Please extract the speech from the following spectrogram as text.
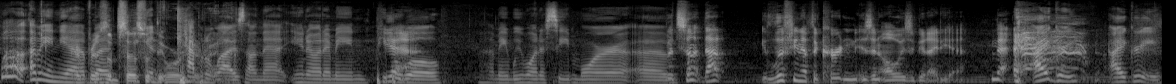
well, I mean, yeah, Everybody's but obsessed you with can the origin right capitalize on that. You know what I mean? People Yeah. will. I mean, we want to see more. Of, But some, not lifting up the curtain isn't always a good idea. I agree. I agree.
